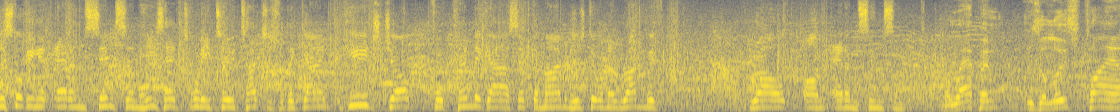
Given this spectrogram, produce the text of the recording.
Just looking at Adam Simpson, he's had 22 touches for the game. Huge job for Prendergast at the moment, who's doing a run with roll on Adam Simpson. Well, Lappin is a loose player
